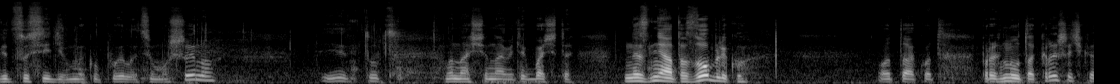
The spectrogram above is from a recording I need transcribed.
від сусідів ми купили цю машину. І тут вона ще навіть, як бачите, не знята з обліку. Отак от пригнута кришечка.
